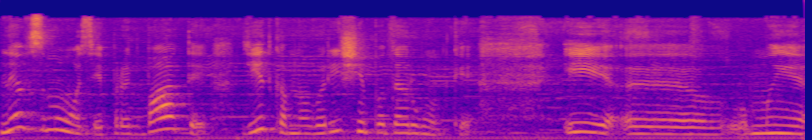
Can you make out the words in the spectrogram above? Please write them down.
не в змозі придбати діткам новорічні подарунки. І е, ми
